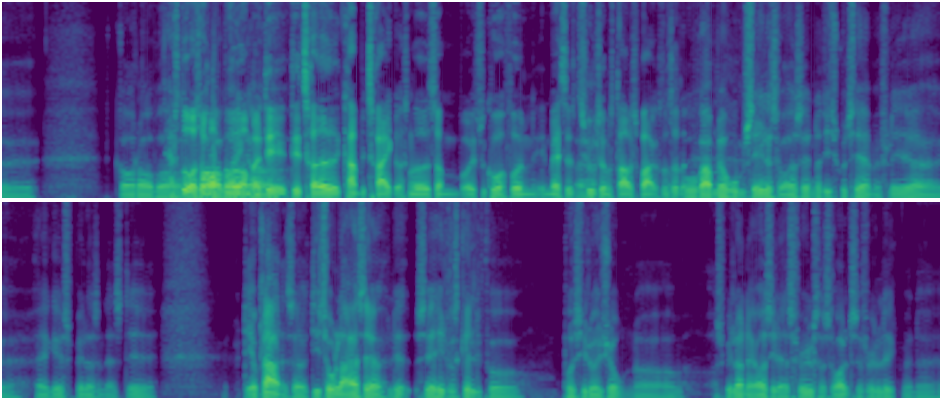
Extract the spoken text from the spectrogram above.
øh, godt op. Og, han stod også op noget om, at det, det er tredje kamp i træk og sådan noget, som, hvor FCK har fået en, en masse ja. tvivlsomme straffespark. Så, så der. Gode gamle Ruben Seles var også inde og diskutere med flere øh, AGF-spillere. Sådan, altså det, det er jo klart, altså de to lejre ser, ser helt forskelligt på, på situationen, og, og spillerne er også i deres følelsesvold selvfølgelig. Ikke? Men øh,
